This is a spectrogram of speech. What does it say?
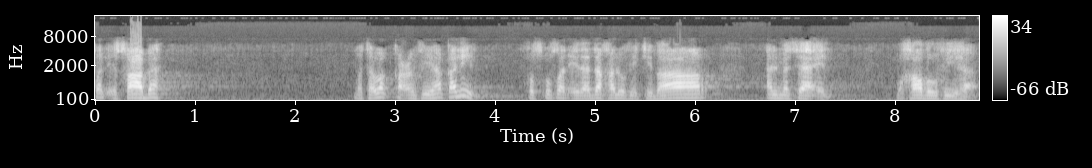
والإصابة متوقع فيها قليل خصوصا إذا دخلوا في كبار المسائل وخاضوا فيها.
